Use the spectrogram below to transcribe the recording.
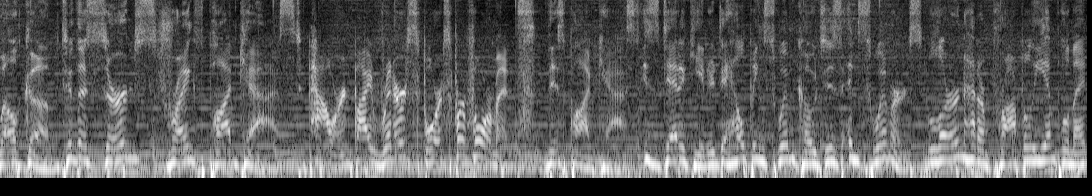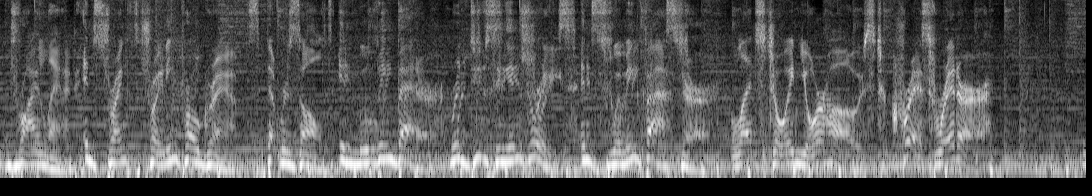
Welcome to the Surge Strength Podcast, powered by Ritter Sports Performance. This podcast is dedicated to helping swim coaches and swimmers learn how to properly implement dryland and strength training programs that result in moving better, reducing injuries, and swimming faster. Let's join your host, Chris Ritter.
